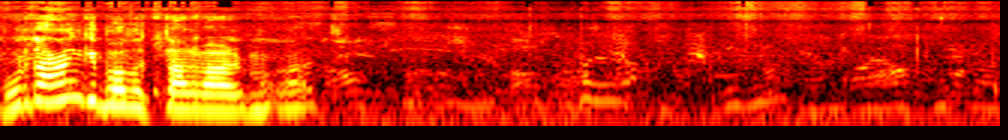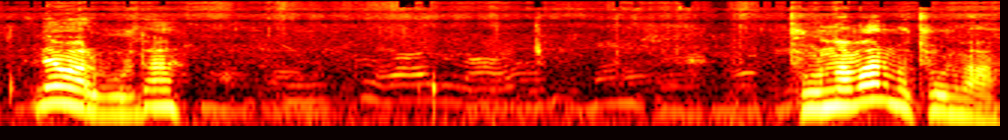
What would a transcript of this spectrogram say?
Burada hangi balıklar var Murat? Ne var burada? Turna var mı turna?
